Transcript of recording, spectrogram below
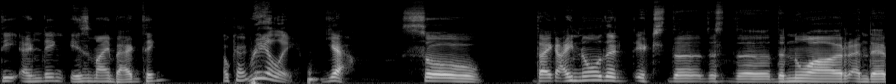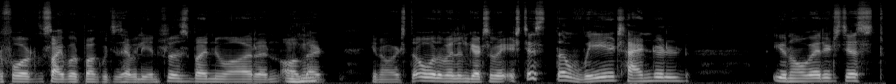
The ending is my bad thing. okay. Really? Yeah. So, like, I know that it's the the the, the noir and therefore cyberpunk, which is heavily influenced by noir and all Mhm. that. You know, it's the oh the villain gets away. It's just the way it's handled. You know, where it's just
